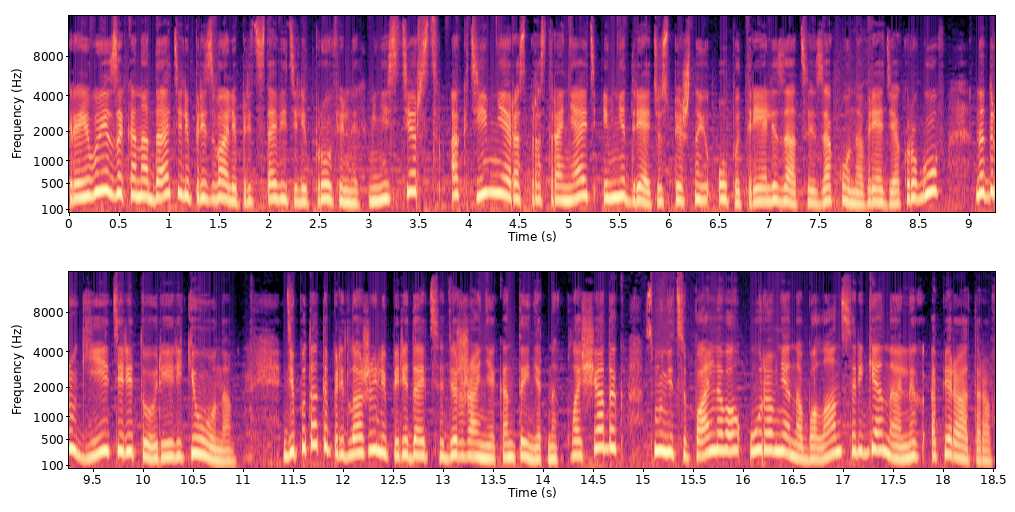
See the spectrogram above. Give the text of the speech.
Краевые законодатели призвали представителей профильных министерств активнее распространять и внедрять успешный опыт реализации закона в ряде округов на другие территории региона. Депутаты предложили передать содержание контейнерных площадок с муниципального уровня на баланс региональных операторов.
